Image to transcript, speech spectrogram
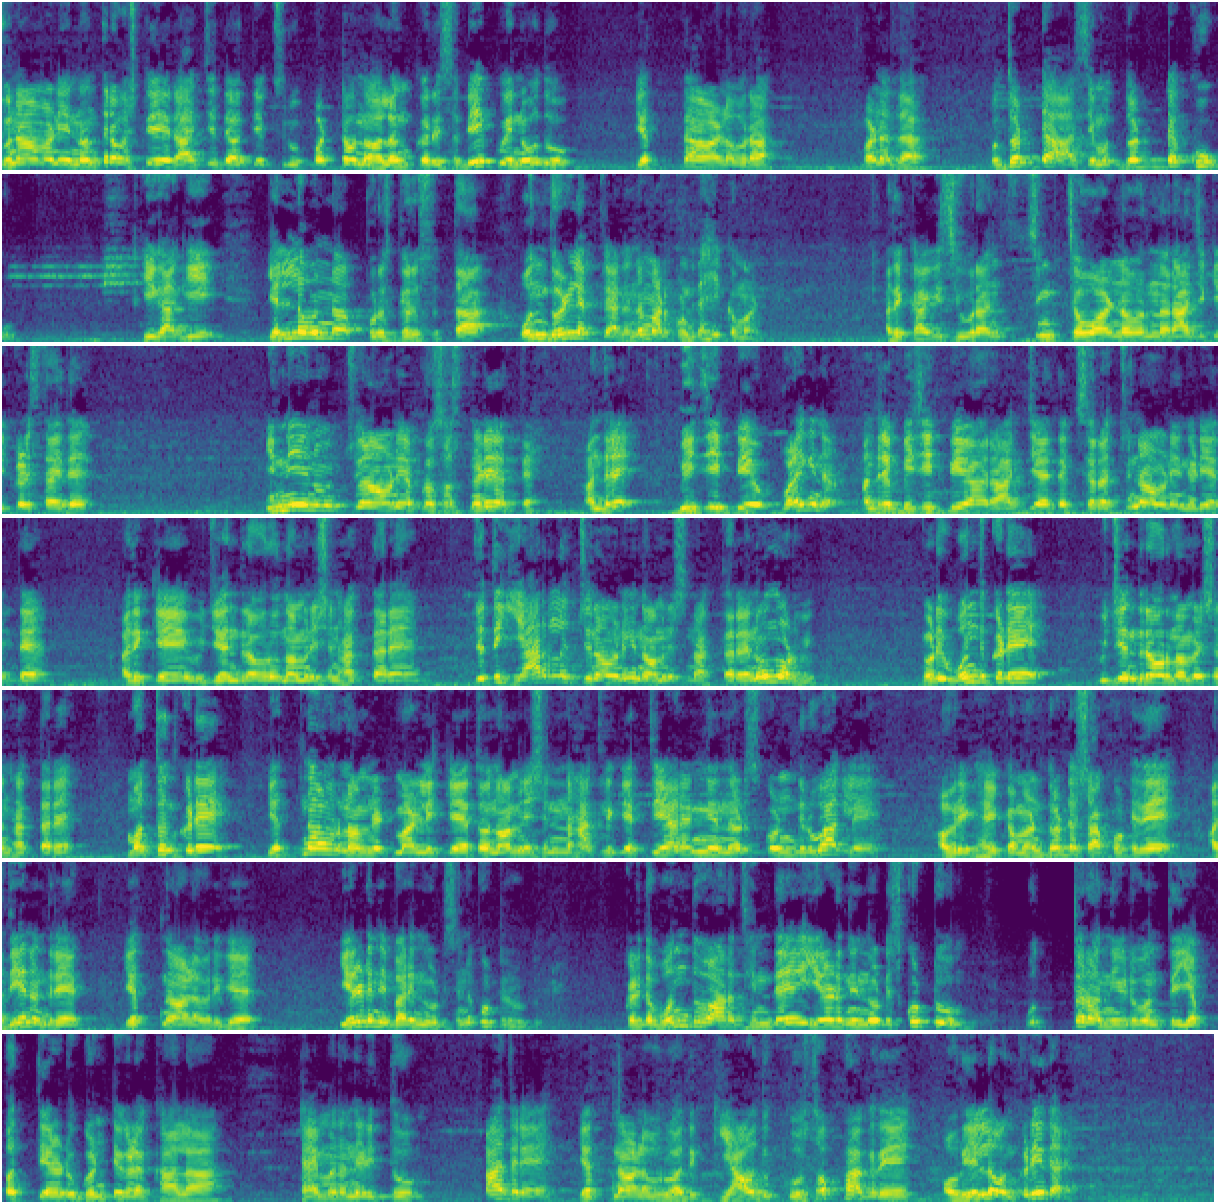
ಚುನಾವಣೆ ನಂತರವಷ್ಟೇ ರಾಜ್ಯದ ಅಧ್ಯಕ್ಷರು ಪಟ್ಟವನ್ನು ಅಲಂಕರಿಸಬೇಕು ಎನ್ನುವುದು ಎತ್ತಾಳವರ ಅವರ ಬಣದ ದೊಡ್ಡ ಆಸೆ ಮತ್ತು ದೊಡ್ಡ ಕೂಗು. ಹೀಗಾಗಿ ಎಲ್ಲವನ್ನ ಪುರಸ್ಕರಿಸುತ್ತಾ ಒಂದೊಳ್ಳೆ ಪ್ಲಾನ್ ಅನ್ನು ಮಾಡ್ಕೊಂಡಿದೆ ಹೈಕಮಾಂಡ್. ಅದಕ್ಕಾಗಿ ಶಿವರಾಜ್ ಸಿಂಗ್ ಚೌಹಾಣ್ ಅವರನ್ನ ರಾಜ್ಯಕ್ಕೆ ಕಳಿಸ್ತಾ ಇದೆ. ಇನ್ನೇನು ಚುನಾವಣೆಯ ಪ್ರೊಸೆಸ್ ನಡೆಯುತ್ತೆ? ಅಂದ್ರೆ ಬಿಜೆಪಿಯ ಒಳಗಿನ, ಅಂದ್ರೆ ಬಿಜೆಪಿಯ ರಾಜ್ಯಾಧ್ಯಕ್ಷರ ಚುನಾವಣೆ ನಡೆಯುತ್ತೆ. ಅದಕ್ಕೆ ವಿಜೇಂದ್ರ ಅವರು ನಾಮಿನೇಷನ್ ಹಾಕ್ತಾರೆ. ಜೊತೆಗೆ ಯಾರೆಲ್ಲ ಚುನಾವಣೆಗೆ ನಾಮಿನೇಷನ್ ಹಾಕ್ತಾರೆ ಅನ್ನೋದು ನೋಡ್ಬೇಕು. ನೋಡಿ, ಒಂದು ಕಡೆ ವಿಜೇಂದ್ರ ಅವರು ನಾಮಿನೇಷನ್ ಹಾಕ್ತಾರೆ. ಮತ್ತೊಂದು ಕಡೆ ಯತ್ನ ಅವರು ನಾಮಿನೇಟ್ ಮಾಡಲಿಕ್ಕೆ ಅಥವಾ ನಾಮಿನೇಷನ್ ಹಾಕ್ಲಿಕ್ಕೆ ತಯಾರಿಯನ್ನು ನಡೆಸ್ಕೊಂಡಿರುವಾಗಲೇ ಅವರಿಗೆ ಹೈಕಮಾಂಡ್ ದೊಡ್ಡ ಶಾಕ್ ಕೊಟ್ಟಿದೆ. ಅದೇನೆಂದರೆ ಯತ್ನಾಳ್ ಅವರಿಗೆ ಎರಡನೇ ಬಾರಿ ನೋಟಿಸನ್ನು ಕೊಟ್ಟಿರುವುದು. ಕಳೆದ ಒಂದು ವಾರದ ಹಿಂದೆ ಎರಡನೇ ನೋಟಿಸ್ ಕೊಟ್ಟು ಉತ್ತರ ನೀಡುವಂತೆ ಎಪ್ಪತ್ತೆರಡು ಗಂಟೆಗಳ ಕಾಲ ಟೈಮನ್ನು ನಡೀತು ಆದರೆ ಯತ್ನಾಳ್ ಅವರು ಅದಕ್ಕೆ ಯಾವುದಕ್ಕೂ ಸೊಪ್ಪಾಗದೆ ಅವರು ಎಲ್ಲ ಒಂದು ಕಡೆ ಇದ್ದಾರೆ.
